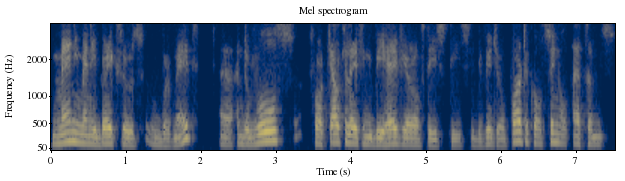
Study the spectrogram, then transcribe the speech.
many, many breakthroughs were made. Uh, and the rules for calculating the behavior of these, these individual particles, single atoms,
